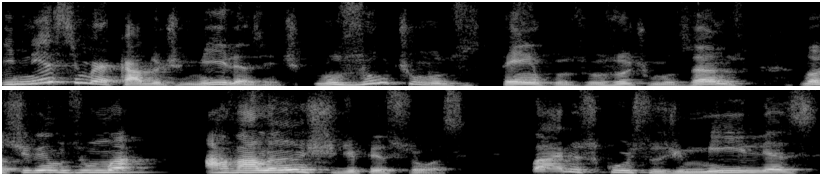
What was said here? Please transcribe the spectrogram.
E nesse mercado de milhas, gente, nos últimos tempos, nos últimos anos, nós tivemos uma avalanche de pessoas. Vários cursos de milhas,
